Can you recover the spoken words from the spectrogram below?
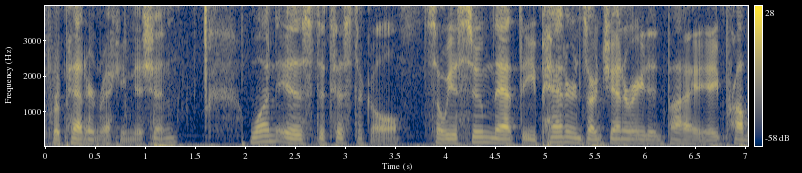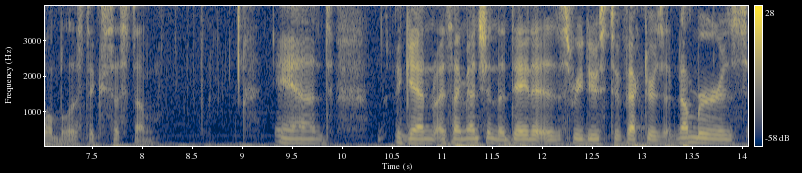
for pattern recognition. One is statistical. So we assume that the patterns are generated by a probabilistic system. And again, as I mentioned, the data is reduced to vectors of numbers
